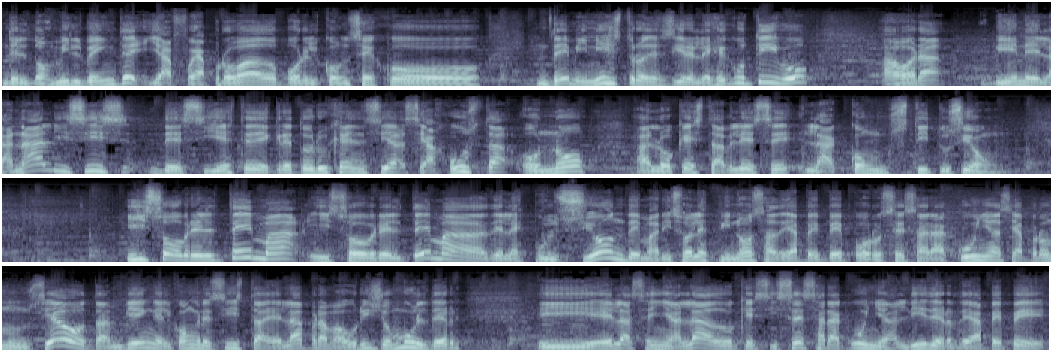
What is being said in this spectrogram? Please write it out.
del 2020 ya fue aprobado por el Consejo de Ministros, es decir, el Ejecutivo. Ahora viene el análisis de si este decreto de urgencia se ajusta o no a lo que establece la Constitución. Y sobre el tema, y sobre el tema de la expulsión de Marisol Espinosa de APP por César Acuña, se ha pronunciado también el congresista del APRA, Mauricio Mulder, y él ha señalado que si César Acuña, líder de APP,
